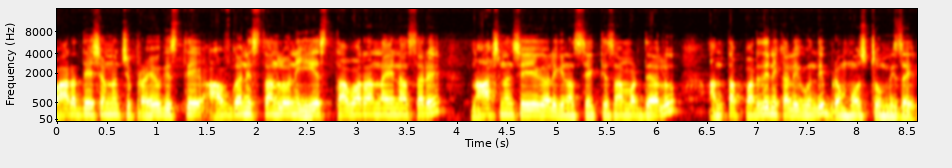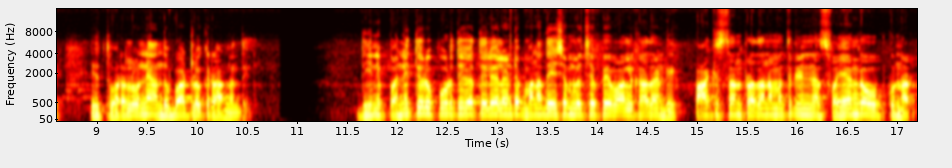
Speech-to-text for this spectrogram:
భారతదేశం నుంచి ప్రయోగిస్తే ఆఫ్ఘనిస్తాన్లోని ఏ స్థావరాన్నైనా సరే నాశనం చేయగలిగిన శక్తి సామర్థ్యాలు అంత పరిధిని కలిగి ఉంది బ్రహ్మోస్ టూ మిజైల్. ఇది త్వరలోనే అందుబాటులోకి రానుంది. దీని పనితీరు పూర్తిగా తెలియాలంటే మన దేశంలో చెప్పేవాళ్ళు కాదండి. పాకిస్తాన్ ప్రధానమంత్రి నిన్న స్వయంగా ఒప్పుకున్నారు.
